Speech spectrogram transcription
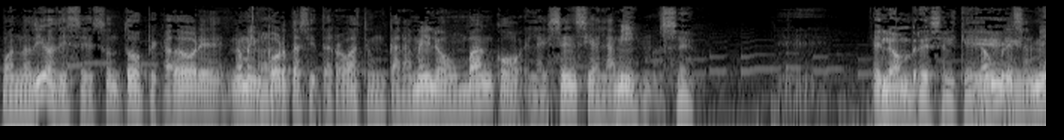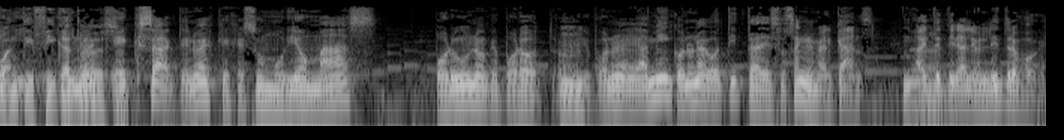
Cuando Dios dice, son todos pecadores, no me Claro. importa si te robaste un caramelo o un banco, la esencia es la misma. Sí. El hombre es el que El hombre es el mismo. cuantifica Y- y no todo es- eso. Exacto, y no es que Jesús murió más por uno que por otro. Mm. Y por- a mí con una gotita de su sangre me alcanza. No. Ahí te tirale un litro porque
